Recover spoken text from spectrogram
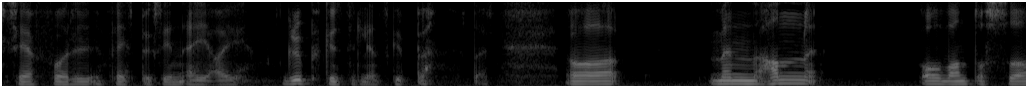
sjef for Facebook sin AI-gruppe, kunstig intelligens-gruppe. men han og vant også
